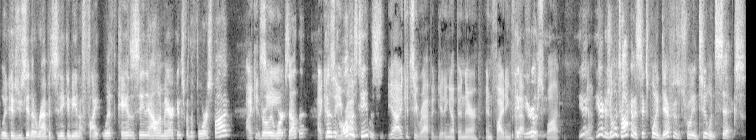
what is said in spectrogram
could you see that Rapid City could be in a fight with Kansas City and the Allen Americans for the four spot I could if it really works out that I could see all those teams, yeah, I could see Rapid getting up in there and fighting for that fourth spot. yeah, Yeah. yeah, because you're only talking a six point difference between two and six.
